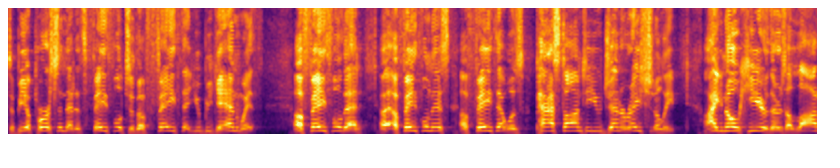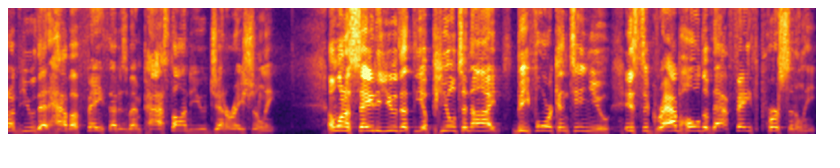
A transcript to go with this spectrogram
to be a person that is faithful to the faith that you began with. A faithful that a faithfulness, a faith that was passed on to you generationally. I know here there's a lot of you that have a faith that has been passed on to you generationally. I want to say to you that the appeal tonight, before continue, is to grab hold of that faith personally,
